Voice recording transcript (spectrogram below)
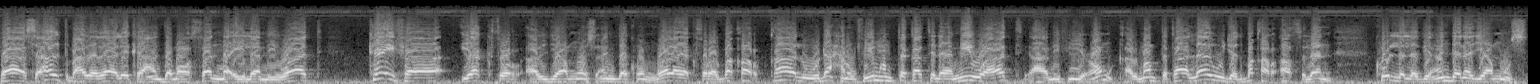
فسألت بعد ذلك عندما وصلنا إلى ميوات كيف يكثر الجاموس عندكم ولا يكثر البقر؟ قالوا نحن في منطقتنا ميوات يعني في عمق المنطقة لا يوجد بقر أصلا كل الذي عندنا جاموس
